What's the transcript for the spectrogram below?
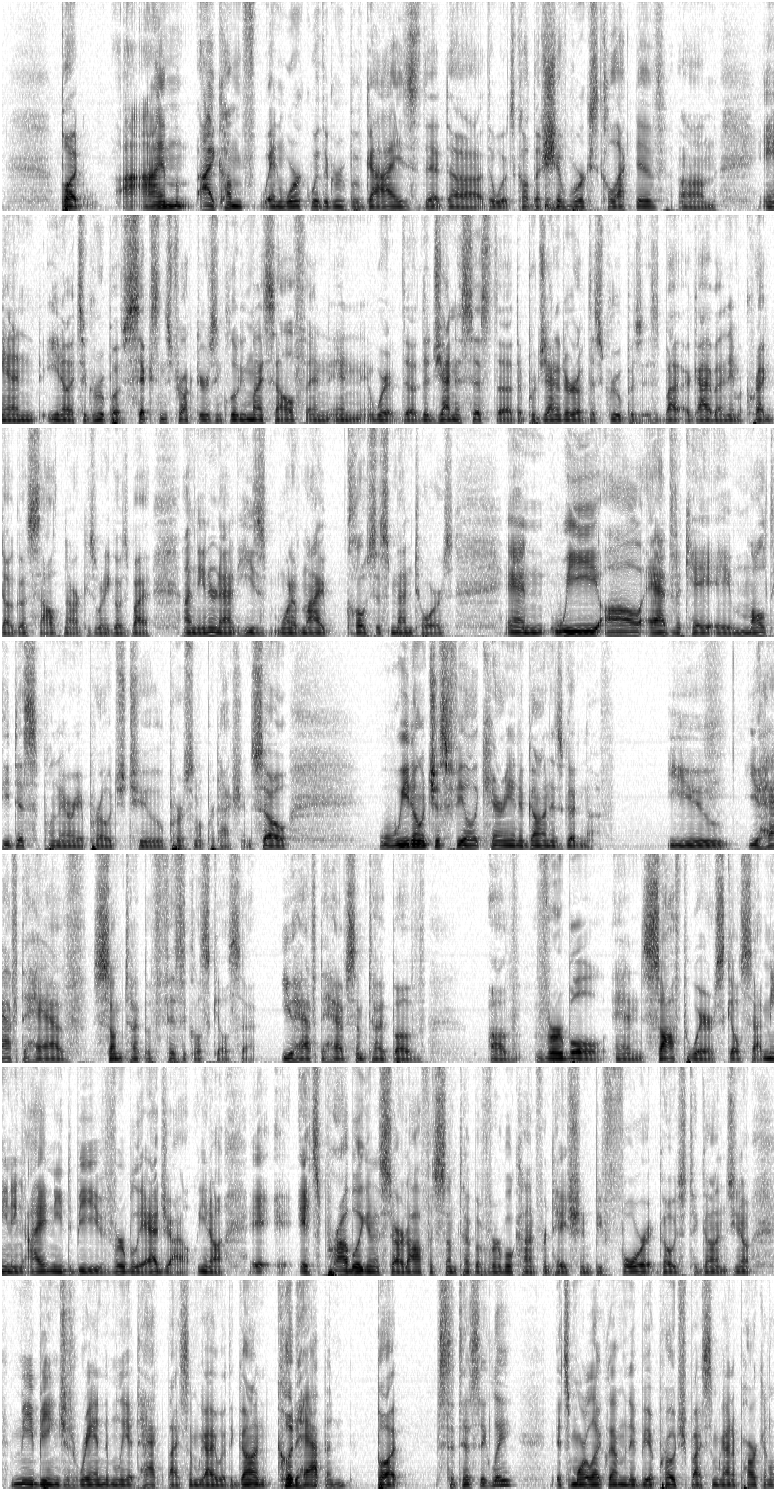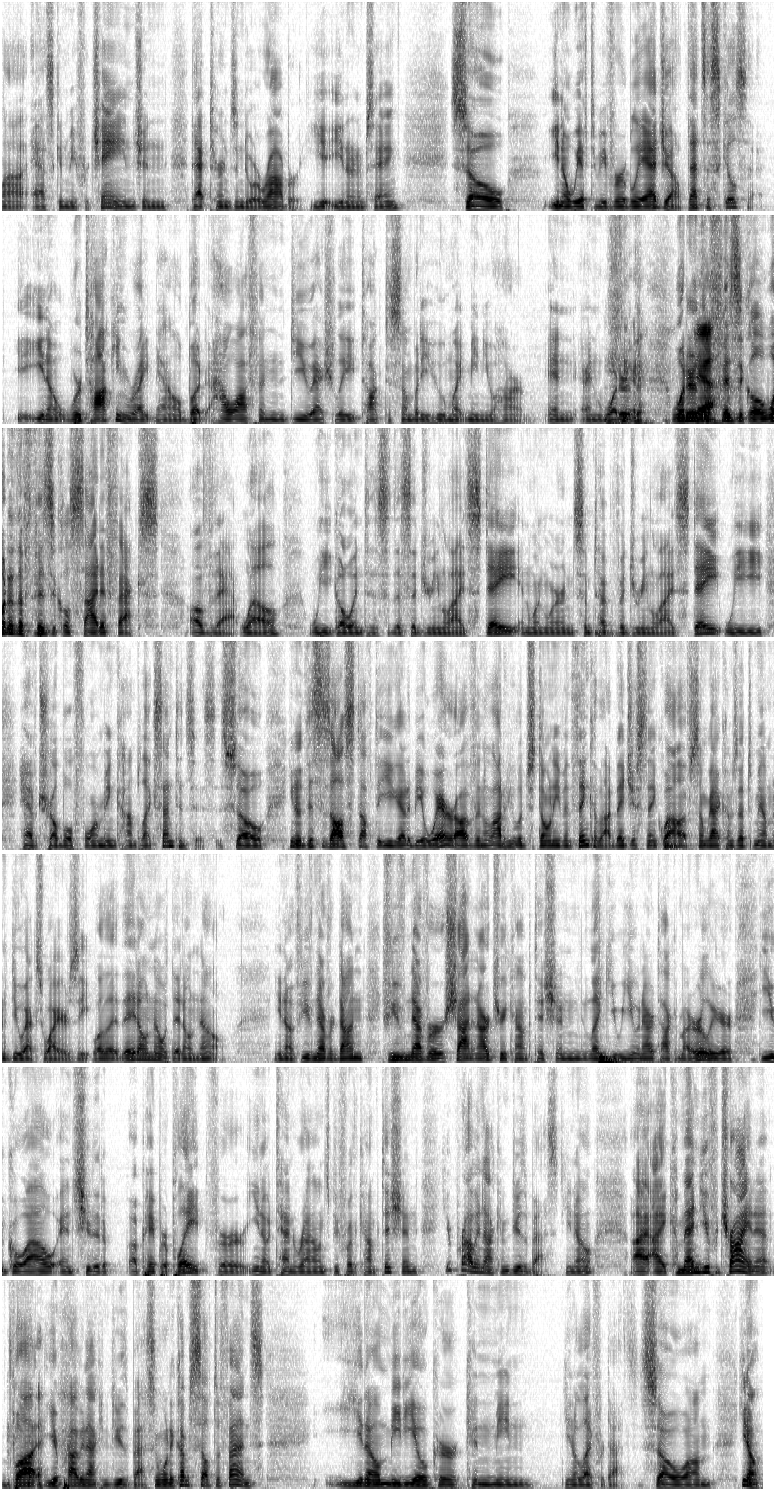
but I'm I come and work with a group of guys that uh, the what's called the Shivworks Collective, um, and you know it's a group of six instructors, including myself, and and where the the genesis, the the progenitor of this group is, is by a guy by the name of Craig Douglas. Southnarc is what he goes by on the internet. He's one of my closest mentors, and we all advocate a multidisciplinary approach to personal protection. So we don't just feel that carrying a gun is good enough. You you have to have some type of physical skill set. You have to have some type of of verbal and software skill set, meaning I need to be verbally agile. You know, it, it's probably going to start off with some type of verbal confrontation before it goes to guns. You know, me being just randomly attacked by some guy with a gun could happen, but statistically, it's more likely I'm going to be approached by some guy in a parking lot asking me for change, and that turns into a robbery. You, you know what I'm saying? So, you know, we have to be verbally agile. That's a skill set. You know, we're talking right now, but how often do you actually talk to somebody who might mean you harm? And and what are the what are yeah. the physical what are the physical side effects of that? Well, we go into this, this, adrenalized state, and when we're in some type of adrenalized state, we have trouble forming complex sentences. So, you know, this is all stuff that you got to be aware of, and a lot of people just don't even think about it. They just think, well, hmm. if some guy comes up to me, I'm going to do X, Y, or Z. Well, they, they don't know what they don't know. You know, if you've never done, if you've never shot an archery competition like you you and I were talking about earlier, you go out and shoot at a, a paper plate for you know ten rounds before the competition, you're probably not going to do the best. You know, I, I commend you for trying it, but you're probably not going to do the best. And when it comes to self defense, you know, mediocre can mean you know life or death. So um, you know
